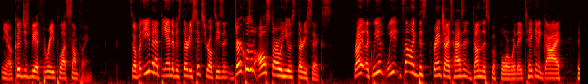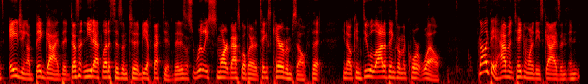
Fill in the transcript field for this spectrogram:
you know, it could just be a three plus something. So, but even at the end of his 36 year old season, Dirk was an all star when he was 36, right? Like we have, we, it's not like this franchise hasn't done this before where they've taken a guy that's aging, a big guy that doesn't need athleticism to be effective, that is a really smart basketball player that takes care of himself, that you know can do a lot of things on the court well. It's not like they haven't taken one of these guys and, and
